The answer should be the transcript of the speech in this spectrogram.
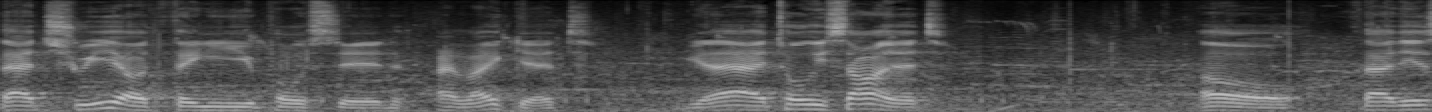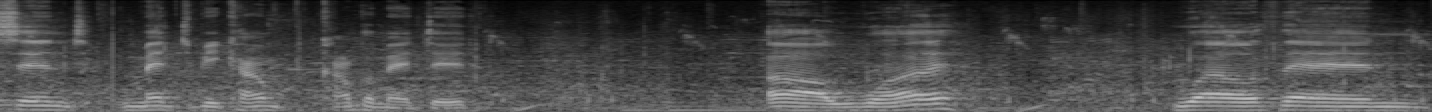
that trio thing you posted, I like it. Yeah, I totally saw it. Oh, that isn't meant to be com complimented. Uh, what? Well then,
